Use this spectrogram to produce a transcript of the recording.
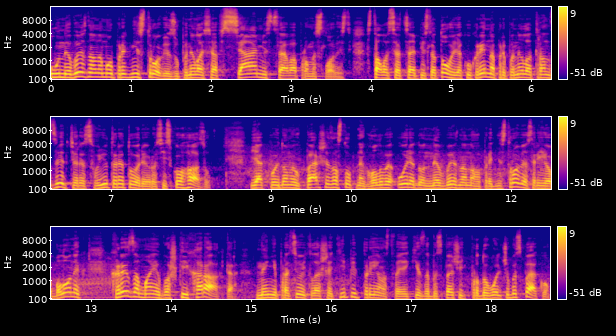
У невизнаному Придністрові зупинилася вся місцева промисловість. Сталося це після того, як Україна припинила транзит через свою територію російського газу. Як повідомив перший заступник голови уряду невизнаного Придністров'я Сергій Оболоник, криза має важкий характер. Нині працюють лише ті підприємства, які забезпечують продовольчу безпеку.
